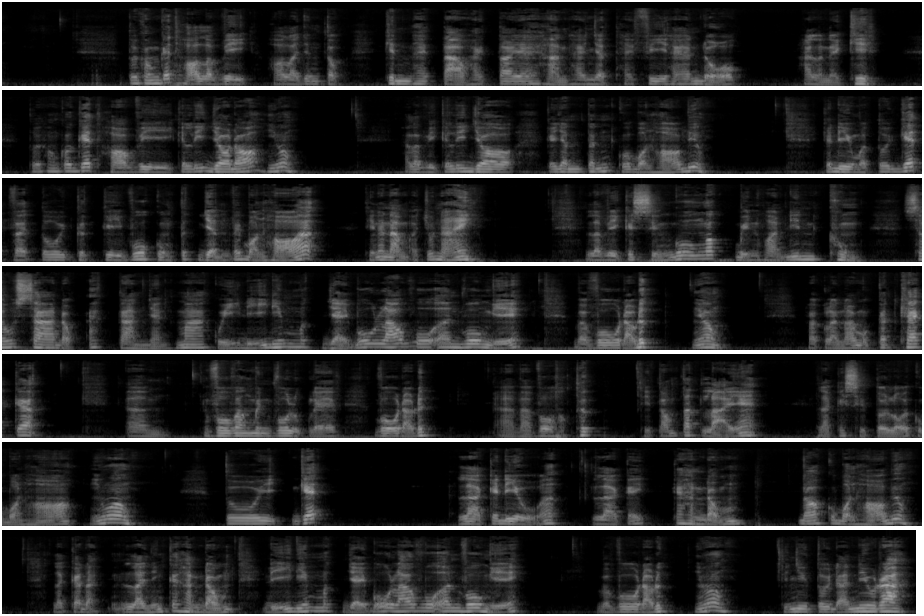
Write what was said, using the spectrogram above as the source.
Tôi không ghét họ là vì họ là dân tộc kinh hay tàu hay tây hay hàn hay nhật hay phi hay ấn độ hay là này kia. Tôi không có ghét họ vì cái lý do đó, hiểu không? Hay là vì cái lý do, cái danh tính của bọn họ, biết không? Cái điều mà tôi ghét và tôi cực kỳ vô cùng tức giận với bọn họ thì nó nằm ở chỗ này là vì cái sự ngu ngốc bệnh hoàn điên khùng xấu xa độc ác tàn nhẫn ma quỷ đĩ điếm mất dạy bố láo vô ơn vô nghĩa và vô đạo đức. Hiểu không? Hoặc là nói một cách khác á, um, vô văn minh vô luật lệ vô đạo đức à, và vô học thức. Thì tóm tắt lại á, là cái sự tội lỗi của bọn họ hiểu không? Tôi ghét là cái điều á, là cái cái hành động đó của bọn họ, biết không? Là cả đặt là những cái hành động đĩ điếm mất dạy bố láo vô ơn vô nghĩa và vô đạo đức, hiểu không? Thì như tôi đã nêu ra.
